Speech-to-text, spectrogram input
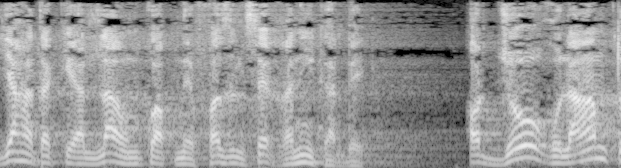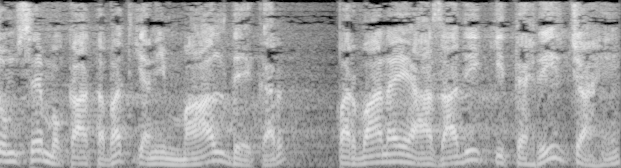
यहाँ तक कि अल्लाह उनको अपने फजल से गनी कर दे। और जो गुलाम तुमसे मुकातबत यानी माल देकर परवाना आज़ादी की तहरीर चाहें,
